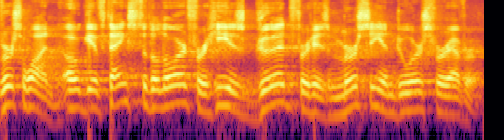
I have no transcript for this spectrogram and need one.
Verse 1 Oh, give thanks to the Lord, for he is good, for his mercy endures forever.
